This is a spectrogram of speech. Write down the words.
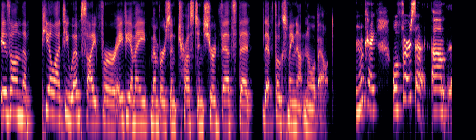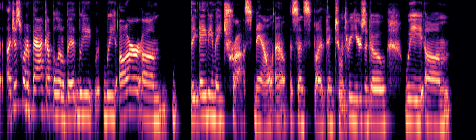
is on the PLIT website for AVMA members and trust insured vets that, that folks may not know about? Okay. Well, first, uh, um, I just want to back up a little bit. We we are um, the AVMA Trust now. Uh, since I think two or three years ago, we um,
